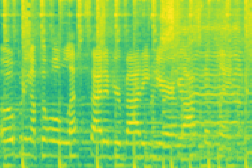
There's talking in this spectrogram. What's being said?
Opening up the whole left side of your body here, last of length.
